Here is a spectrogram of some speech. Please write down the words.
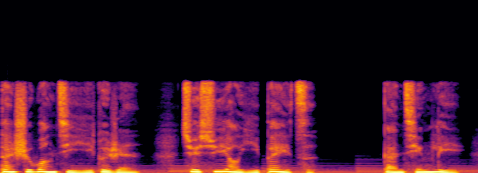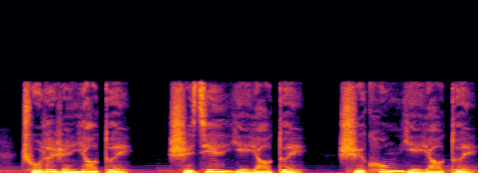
但是忘记一个人却需要一辈子。感情里，除了人要对，时间也要对，时空也要对，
